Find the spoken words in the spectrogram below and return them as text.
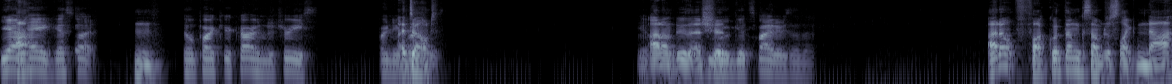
Yeah, Uh, hey, guess what? Hmm. Don't park your car in the trees. Or near I don't. Yep. I don't do that You shit. get spiders in them. I don't fuck with them because I'm just like nah,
